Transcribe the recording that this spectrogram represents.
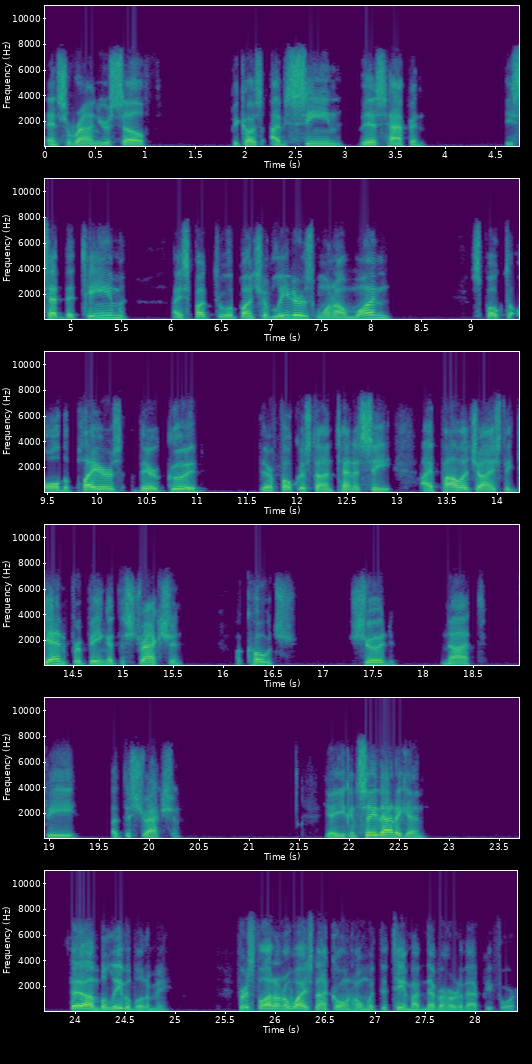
and surround yourself because I've seen this happen. He said the team, I spoke to a bunch of leaders one on one, spoke to all the players. They're good. They're focused on Tennessee. I apologized again for being a distraction. A coach should not be a distraction. Yeah, you can say that again. They're unbelievable to me. First of all, I don't know why he's not going home with the team. I've never heard of that before.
